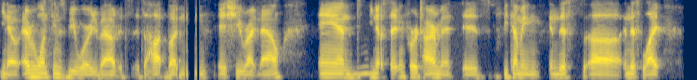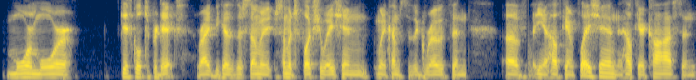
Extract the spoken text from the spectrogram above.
you know everyone seems to be worried about. It's it's a hot button issue right now, and mm-hmm. you know saving for retirement is becoming in this uh, in this light more and more difficult to predict, right? Because there's so much so much fluctuation when it comes to the growth and of you know healthcare inflation and healthcare costs and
